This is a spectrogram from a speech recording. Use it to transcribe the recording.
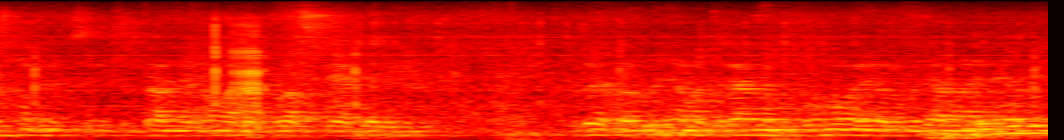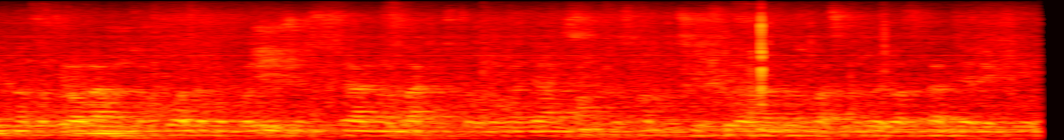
Республіки Центральної громади 25 рік. Вже надання матеріальної допомоги громадянам відповідно до програми турботи по поліпшенню соціального захисту громадян Республіки району 22-25 років.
